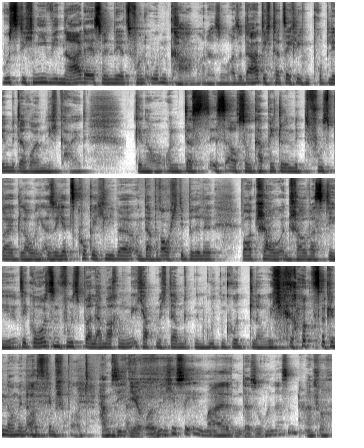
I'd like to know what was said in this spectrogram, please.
wusste ich nie, wie nah der ist, wenn der jetzt von oben kam oder so. Also da hatte ich tatsächlich ein Problem mit der Räumlichkeit. Genau, und das ist auch so ein Kapitel mit Fußball, glaube ich. Also jetzt gucke ich lieber, und da brauche ich die Brille, Wortschau und schau, was die, die großen Fußballer machen. Ich habe mich da mit einem guten Grund, glaube ich, rausgenommen aus dem Sport. Haben Sie Ihr räumliches Sehen mal untersuchen lassen? Einfach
